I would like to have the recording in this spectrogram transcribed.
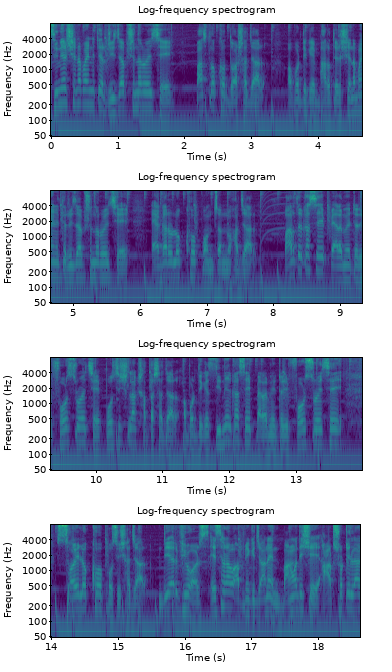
চীনের সেনাবাহিনীতে রিজার্ভ সেনা রয়েছে পাঁচ লক্ষ দশ হাজার। অপরদিকে ভারতের সেনাবাহিনীতে রিজার্ভ সৈন্য রয়েছে এগারো লক্ষ পঞ্চান্ন হাজার। ভারতের কাছে প্যারামিলিটারি ফোর্স রয়েছে পঁচিশ লাখ সাতাশ হাজার। অপরদিকে চীনের কাছে প্যারামিলিটারি ফোর্স রয়েছে ছয় লক্ষ পঁচিশ হাজার। ডিয়ার ভিউয়ার্স এছাড়াও আপনি কি জানেন বাংলাদেশে আটষট্টি লাখ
